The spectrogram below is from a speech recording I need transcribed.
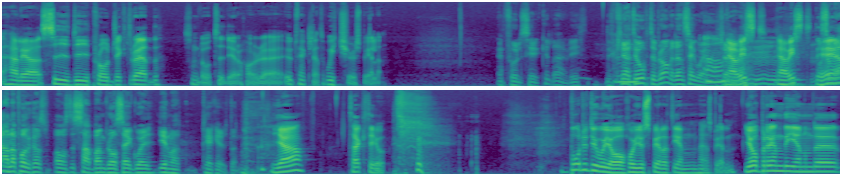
härliga CD Projekt Red som då tidigare har eh, utvecklat Witcher-spelen en full cirkel där. Vi, du knöt Mm. ihop det bra med den segwayen. Ja. känner Ja, jag. visst, ja, visst. Och som i alla podcast, man måste sabba en bra segway genom att peka ut den. Ja, tack Theo. Både du och jag har ju spelat igenom de här spelen. Jag brände igenom det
